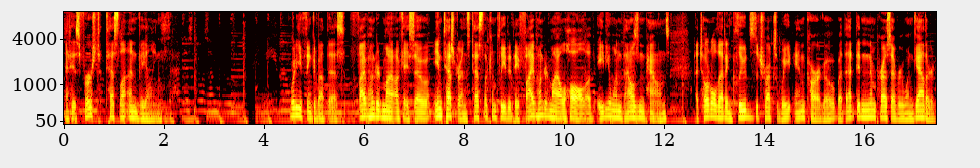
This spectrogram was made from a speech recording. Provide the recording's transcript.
at his first Tesla unveiling. What do you think about this? 500 mile. Okay, so in test runs, Tesla completed a 500 mile haul of 81,000 pounds a total that includes the truck's weight and cargo, but that didn't impress everyone gathered.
